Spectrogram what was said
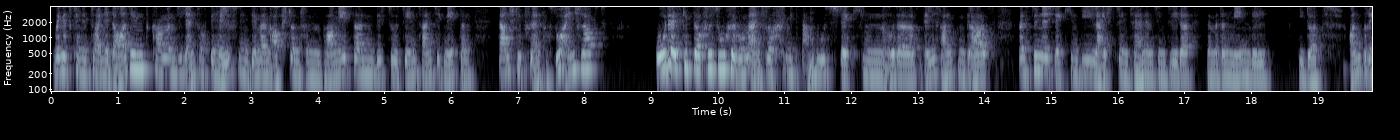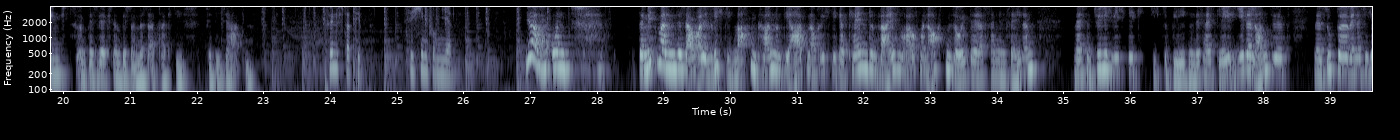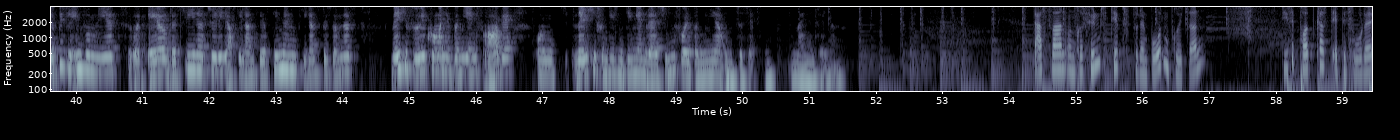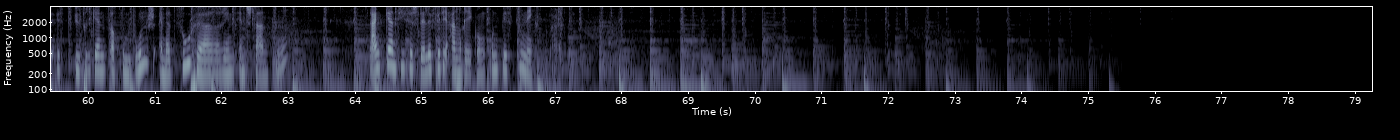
Wenn jetzt keine Zäune da sind, kann man sich einfach behelfen, indem man im Abstand von ein paar Metern bis zu 10, 20 Metern Zaunstipfel einfach so einschlagt. Oder es gibt auch Versuche, wo man einfach mit Bambusstecken oder Elefantengras, ganz dünne Stecken, die leicht zu entfernen sind, wieder, wenn man dann mähen will, die dort anbringt. Und das wirkt dann besonders attraktiv für diese Arten. Fünfter Tipp sich informieren. Ja, und damit man das auch alles richtig machen kann und die Arten auch richtig erkennt und weiß, worauf man achten sollte auf seinen Feldern, wäre es natürlich wichtig, sich zu bilden. Das heißt, jeder Landwirt wäre super, wenn er sich ein bisschen informiert, er oder sie natürlich, auch die Landwirtinnen, die ganz besonders, welche Vögel kommen denn bei mir in Frage und welche von diesen Dingen wäre sinnvoll bei mir umzusetzen in meinen Feldern. Das waren unsere fünf Tipps zu den Bodenbrütern. Diese Podcast-Episode ist übrigens auf den Wunsch einer Zuhörerin entstanden. Danke an dieser Stelle für die Anregung und bis zum nächsten Mal.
